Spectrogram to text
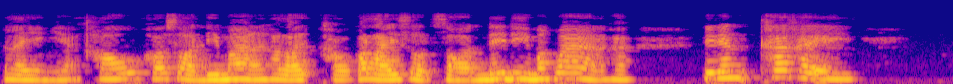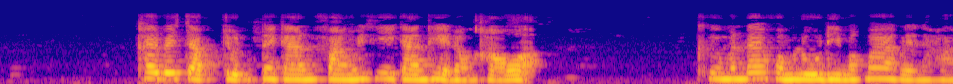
อะไรอย่างเงี้ยเขาเขาสอนดีมากนะคะแล้วเขาก็ไลฟ์สดสอนได้ดีมากๆนะคะดังนั้นถ้าใคร ใครไปจับจุดในการฟังวิธีการเทรดของเขาอะ คือมันได้ความรู้ดีมากๆเลยนะคะ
